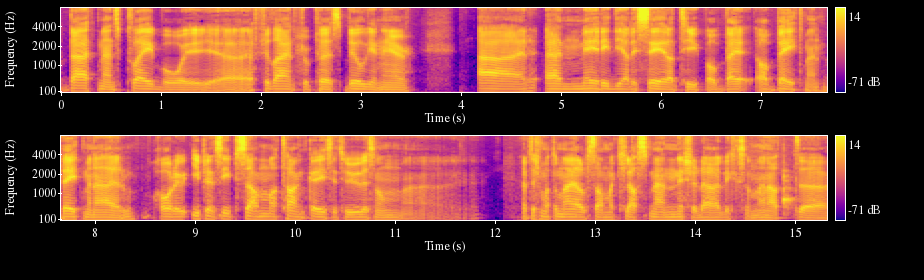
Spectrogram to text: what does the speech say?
Batmans playboy, philanthropist, billionaire är en mer idealiserad typ av, ba av Bateman. Bateman är, har i princip samma tankar i sitt huvud som, uh, eftersom att de är av samma klass människor där liksom, men att uh,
